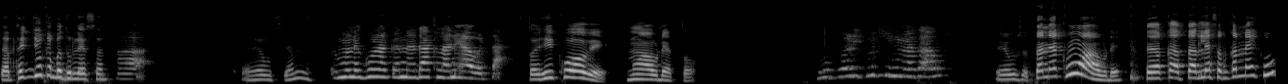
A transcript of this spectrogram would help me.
તાર થઈ ગયું કે બધું લેસન? હા. એવું છે એમ ને? મને મને ગુણાકારના દાખલા નહીં આવડતા. તો શીખો હવે ન આવડે તો. હું થોડી ટ્યુશનમાં જાઉં. એવું છે. તને શું આવડે? તે કા- તાર લેસન કરી નાખ્યું?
